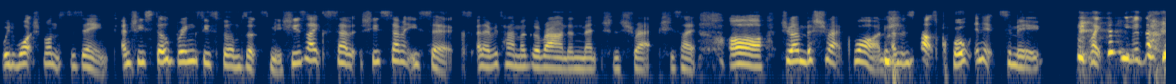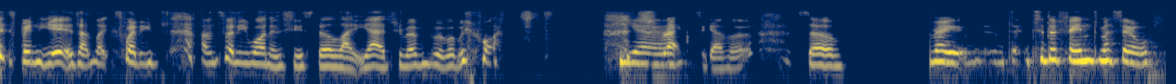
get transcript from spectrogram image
we'd watch Monsters Inc. And she still brings these films up to me. She's like seven, she's 76, and every time I go around and mention Shrek, she's like, "Oh, do you remember Shrek one?" And then starts quoting it to me. Like even though it's been years, I'm like 20, I'm 21, and she's still like, "Yeah, do you remember when we watched Yeah. Shrek together?" So Right. t- to defend myself,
